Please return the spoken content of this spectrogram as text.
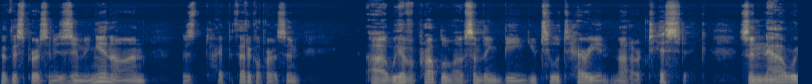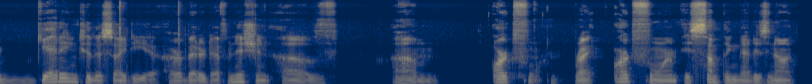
that this person is zooming in on, this hypothetical person, uh, we have a problem of something being utilitarian, not artistic. So now we're getting to this idea, or a better definition of um, art form, right? Art form is something that is not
